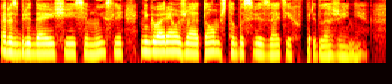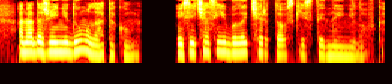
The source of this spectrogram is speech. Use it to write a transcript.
разбредающиеся мысли, не говоря уже о том, чтобы связать их в предложение. Она даже и не думала о таком. И сейчас ей было чертовски стыдно и неловко.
